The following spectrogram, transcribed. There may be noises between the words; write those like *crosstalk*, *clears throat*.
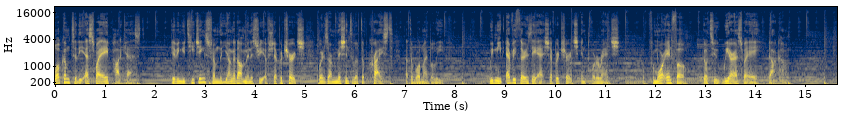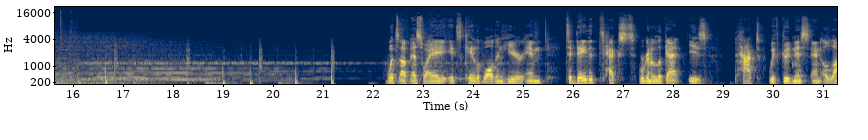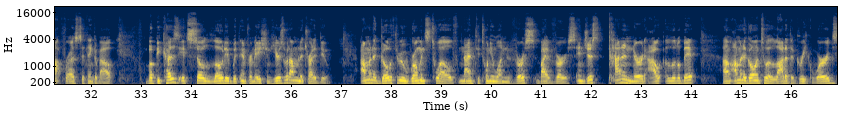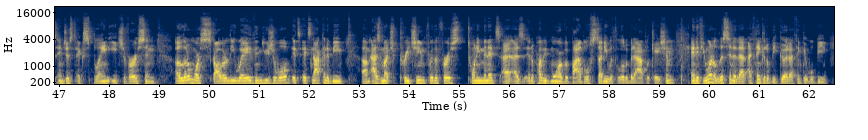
Welcome to the SYA podcast, giving you teachings from the young adult ministry of Shepherd Church, where it is our mission to lift up Christ that the world might believe. We meet every Thursday at Shepherd Church in Porter Ranch. For more info, go to wearesya.com. What's up, SYA? It's Caleb Walden here, and today the text we're going to look at is packed with goodness and a lot for us to think about. But because it's so loaded with information, here's what I'm going to try to do. I'm going to go through Romans 12, 9 through 21, verse by verse, and just kind of nerd out a little bit. Um, I'm going to go into a lot of the Greek words and just explain each verse in a little more scholarly way than usual. It's it's not going to be um, as much preaching for the first 20 minutes as, as it'll probably be more of a Bible study with a little bit of application. And if you want to listen to that, I think it'll be good. I think it will be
